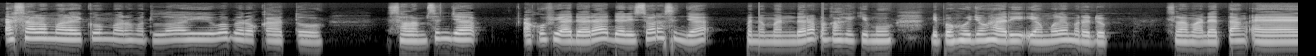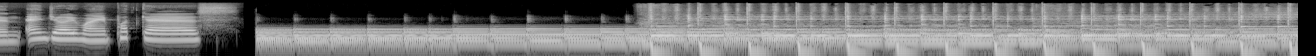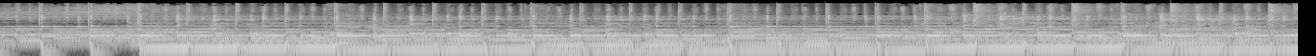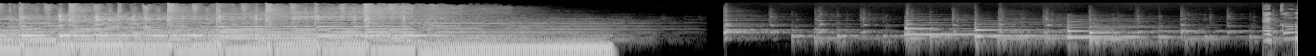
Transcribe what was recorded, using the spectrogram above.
Assalamualaikum warahmatullahi wabarakatuh. Salam senja. Aku Via Adara dari Suara Senja, peneman derap langkah kakimu di penghujung hari yang mulai meredup. Selamat datang and enjoy my podcast.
